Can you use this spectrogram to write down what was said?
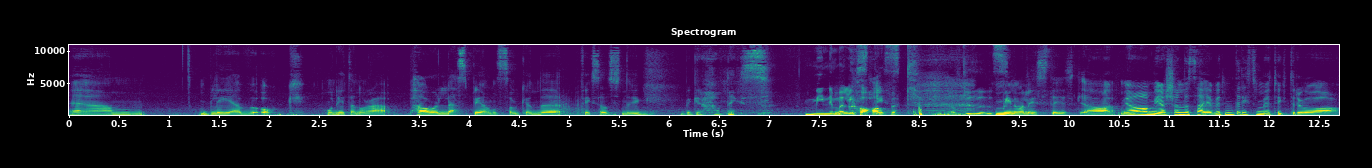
ehm, blev och hon hittade några power lesbians som kunde fixa en snygg begravnings Minimalistisk. Ja. Minimalistisk. Ja, ja, men jag kände så här, jag vet inte riktigt om jag tyckte det var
